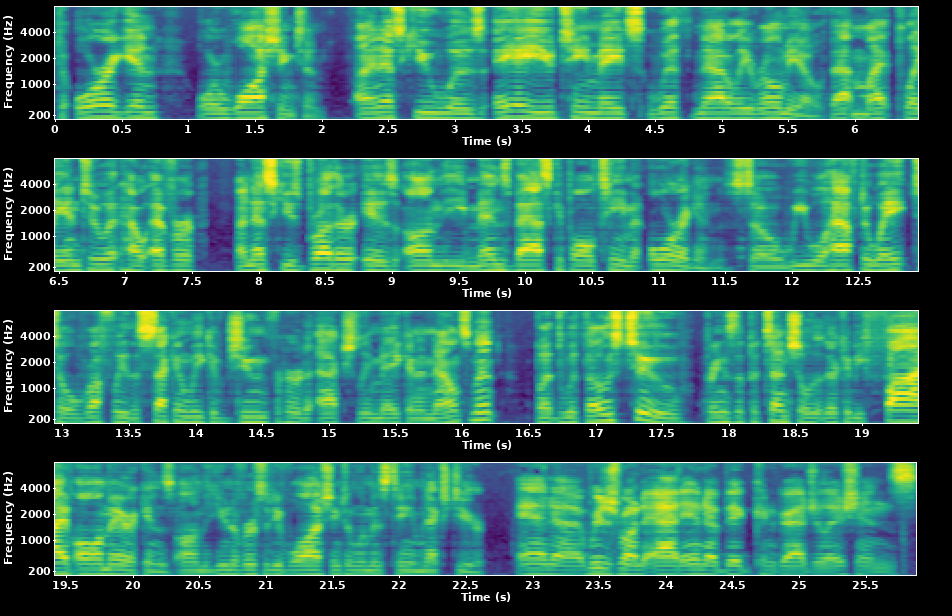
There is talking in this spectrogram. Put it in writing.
to Oregon or Washington. Ionescu was AAU teammates with Natalie Romeo. That might play into it. However, Ionescu's brother is on the men's basketball team at Oregon, so we will have to wait till roughly the second week of June for her to actually make an announcement. But with those two, brings the potential that there could be five All Americans on the University of Washington women's team next year. And uh, we just wanted to add in a big congratulations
